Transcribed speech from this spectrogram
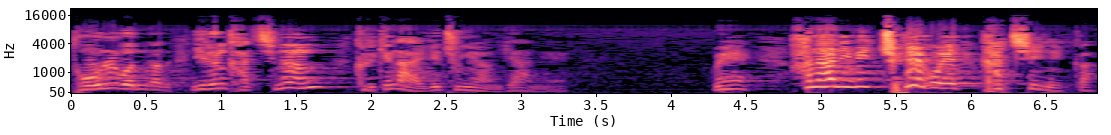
돈을 번다든지, 이런 가치는 그렇게 나에게 중요한 게 아니에요. 왜? 하나님이 최고의 가치이니까.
